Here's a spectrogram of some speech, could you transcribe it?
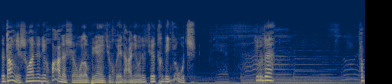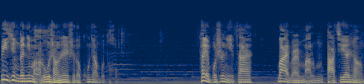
就当你说完这句话的时候，我都不愿意去回答你，我就觉得特别幼稚。对不对？他毕竟跟你马路上认识的姑娘不同，他也不是你在外边马路大街上，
